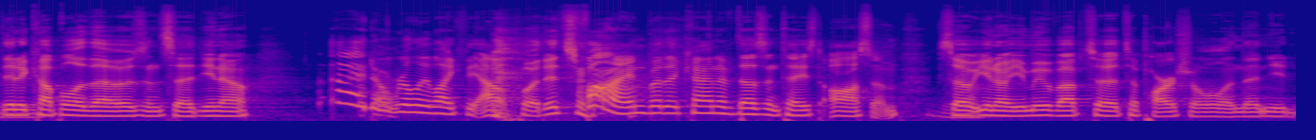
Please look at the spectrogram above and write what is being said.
did a couple of those, and said, you know, I don't really like the output. It's fine, but it kind of doesn't taste awesome. So you know, you move up to, to partial, and then you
